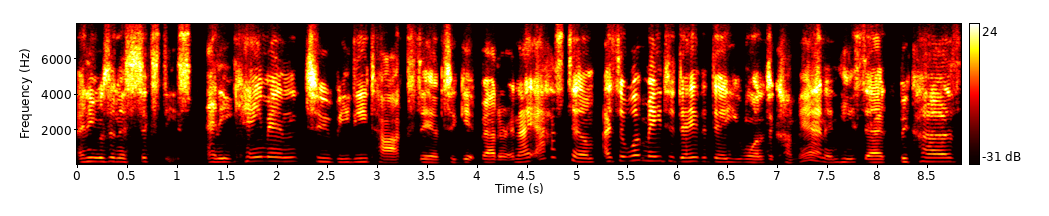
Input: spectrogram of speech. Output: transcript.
and he was in his 60s and he came in to be detoxed and to get better and i asked him i said what made today the day you wanted to come in and he said because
